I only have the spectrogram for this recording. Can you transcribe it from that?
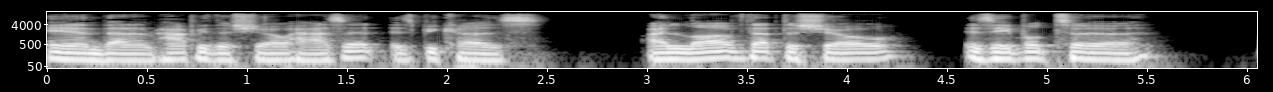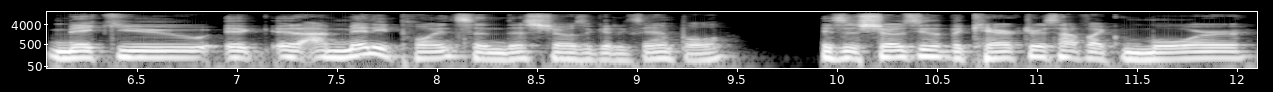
and that I'm happy the show has it is because I love that the show is able to make you it, it, at many points, and this show is a good example. Is it shows you that the characters have like more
